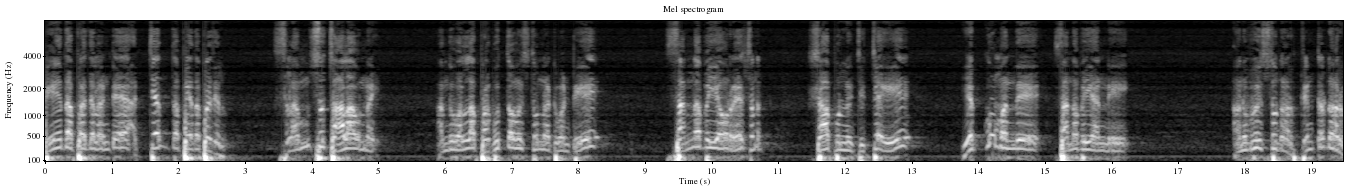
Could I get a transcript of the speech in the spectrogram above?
పేద ప్రజలు అంటే అత్యంత పేద ప్రజలు. స్లమ్స్ చాలా ఉన్నాయి. అందువల్ల ప్రభుత్వం ఇస్తున్నటువంటి సన్న బియ్యం రేషన్ షాపుల నుంచి ఇచ్చేయి. ఎక్కువ మంది సన్న బియ్యాన్ని అనుభవిస్తున్నారు తింటున్నారు.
